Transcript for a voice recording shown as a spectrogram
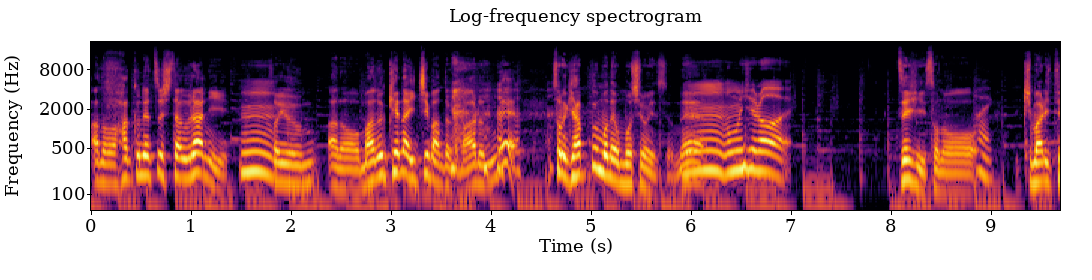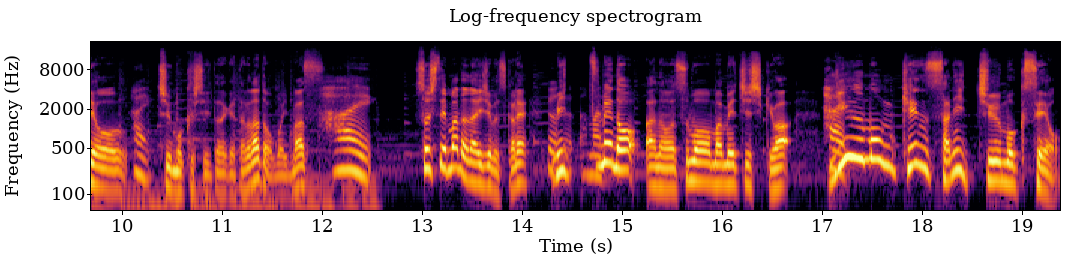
ああの白熱した裏にうん。そういうあの間抜けな一番とかもあるんで そのギャップもね面白いんですようね、ん面白い。ぜひその、はい。決まり手をはい。注目していただけたらなと思います。はいそしてまだ大丈夫ですかね。どうぞ三つ目のあの相撲豆知識は、はい。入門検査に注目せよ。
